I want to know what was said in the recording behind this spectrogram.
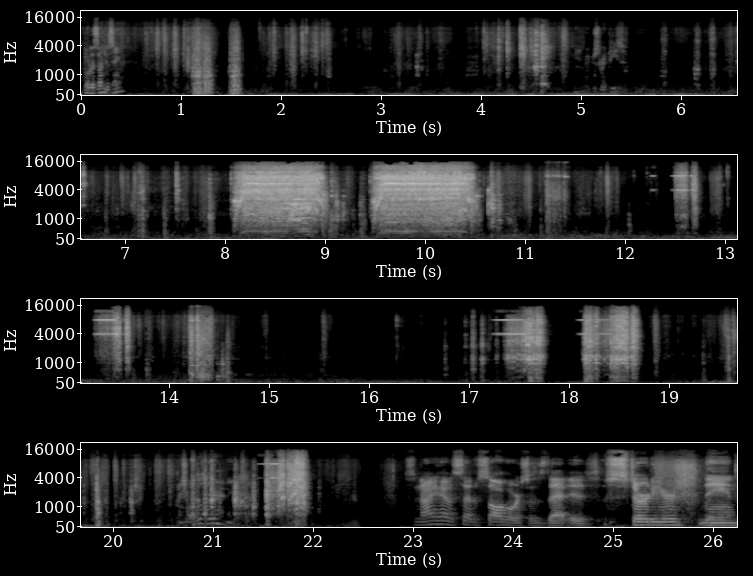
What is that saying? So now you have a set of sawhorses that is sturdier than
